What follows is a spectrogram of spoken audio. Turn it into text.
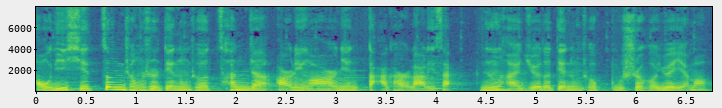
奥迪携增程式电动车参战2022年达喀尔拉力赛，您还觉得电动车不适合越野吗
